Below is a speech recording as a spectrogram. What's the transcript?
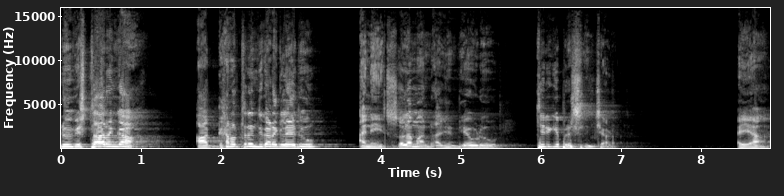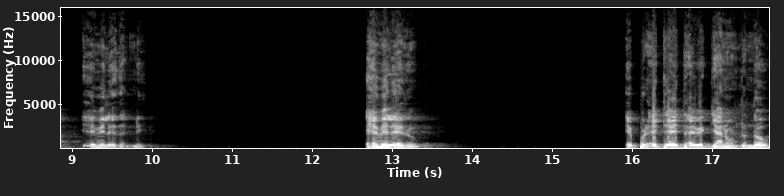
నువ్వు విస్తారంగా ఆ ఘనతను ఎందుకు అడగలేదు అని సులమాన్ రాజుని దేవుడు తిరిగి ప్రశ్నించాడు. అయ్యా ఏమీ లేదండి. ఏమీ లేదు. ఎప్పుడైతే దైవజ్ఞానం ఉంటుందో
